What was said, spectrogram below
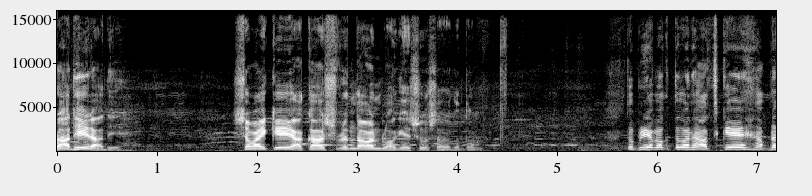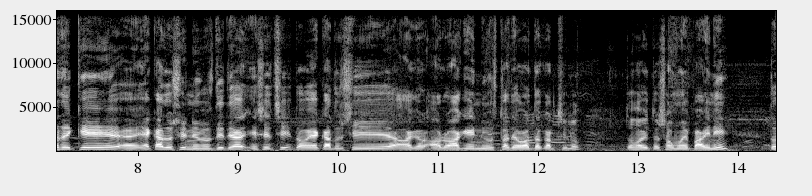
রাধে রাধে। সবাইকে আকাশ বৃন্দাবন ব্লগে সুস্বাগতম। তো প্রিয় ভক্তগণ, আজকে আপনাদেরকে একাদশী নিউজ দিতে এসেছি। তো একাদশী আরও আগে নিউজটা দেওয়ার দরকার ছিল, তো হয়তো সময় পাইনি। তো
